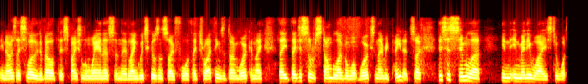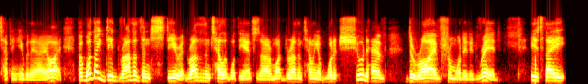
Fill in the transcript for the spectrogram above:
you know as they slowly develop their spatial awareness and their language skills and so forth, they try things that don't work, and they they they just sort of stumble over what works and they repeat it. So this is similar in, in many ways to what's happening here with AI. But what they did, rather than steer it, rather than tell it what the answers are, and what rather than telling it what it should have derived from what it had read, is they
